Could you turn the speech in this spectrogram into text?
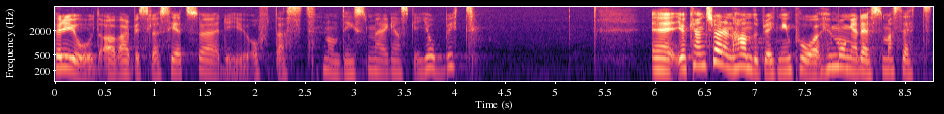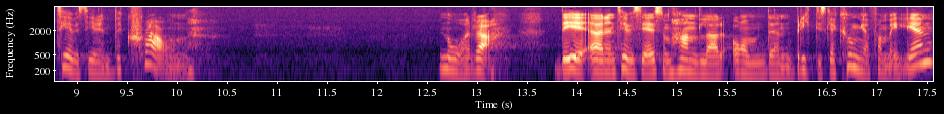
period av arbetslöshet så är det ju oftast någonting som är ganska jobbigt. Eh, jag kan köra en handuppräckning på hur många det är som har sett tv-serien The Crown. Några. Det är en tv-serie som handlar om den brittiska kungafamiljen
